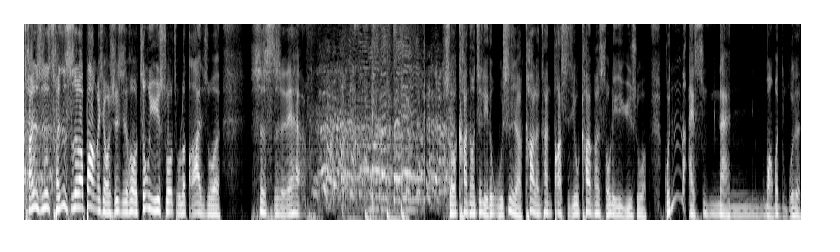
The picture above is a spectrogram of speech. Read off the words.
禅师沉思了半个小时之后，终于说出了答案，说是死的。说看到这里的武士啊，看了看大师，又看看手里的鱼，说：“滚买孙男王八犊子！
